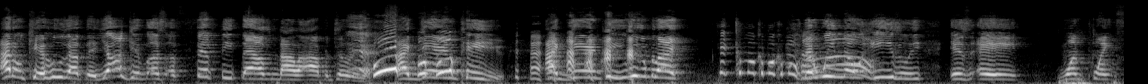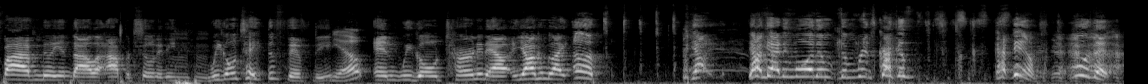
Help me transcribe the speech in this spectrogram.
I don't care who's out there. Y'all give us a fifty thousand dollar opportunity. I guarantee you. I guarantee you. We're gonna be like, hey, come on, come on, come on. that we know on. easily is a one point five million dollar opportunity. We gonna take the fifty. Mm-hmm. Yep. And we gonna turn it out. And y'all gonna be like, uh, y'all, y'all got any more of them, them Ritz crackers? Goddamn. What was that?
